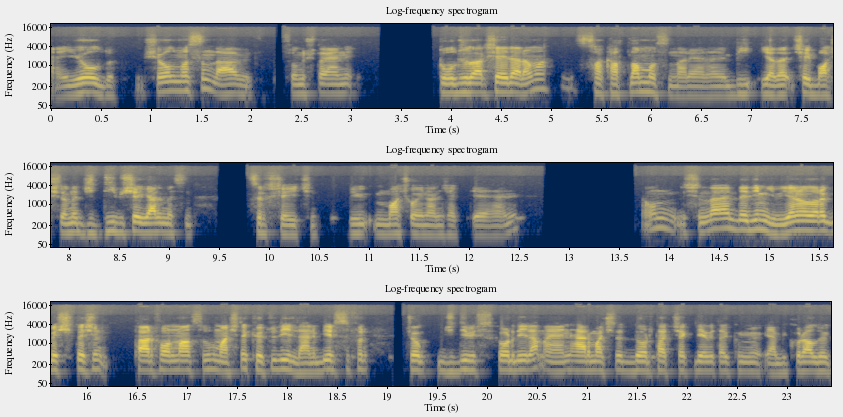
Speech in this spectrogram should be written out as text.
Yani iyi oldu. Bir şey olmasın da abi. Sonuçta yani futbolcular şeyler ama sakatlanmasınlar yani. Hani bir ya da şey başlarına ciddi bir şey gelmesin. Sırf şey için. Bir maç oynanacak diye yani. Onun dışında yani dediğim gibi genel olarak Beşiktaş'ın performansı bu maçta kötü değildi. Hani 1-0 çok ciddi bir skor değil ama yani her maçta 4 atacak diye bir takım yok. Yani bir kural yok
